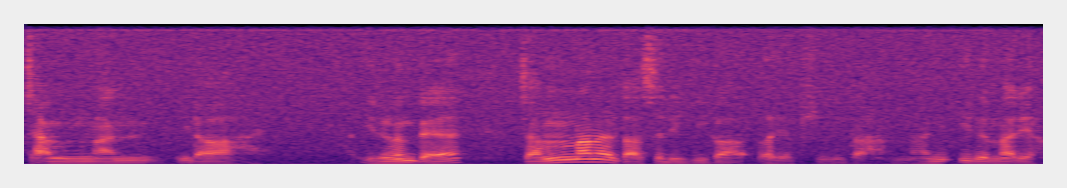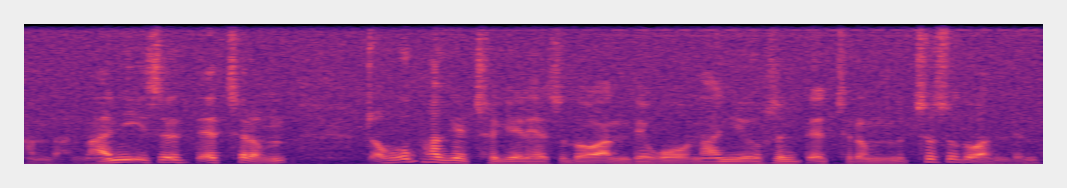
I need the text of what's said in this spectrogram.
장난이라 이러는데 장난을 다스리기가 어렵습니다. 난이 일어나려 한다. 난이 있을 때처럼 조급하게 처결해서도 안 되고 난이 없을 때처럼 늦춰서도 안 된다.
